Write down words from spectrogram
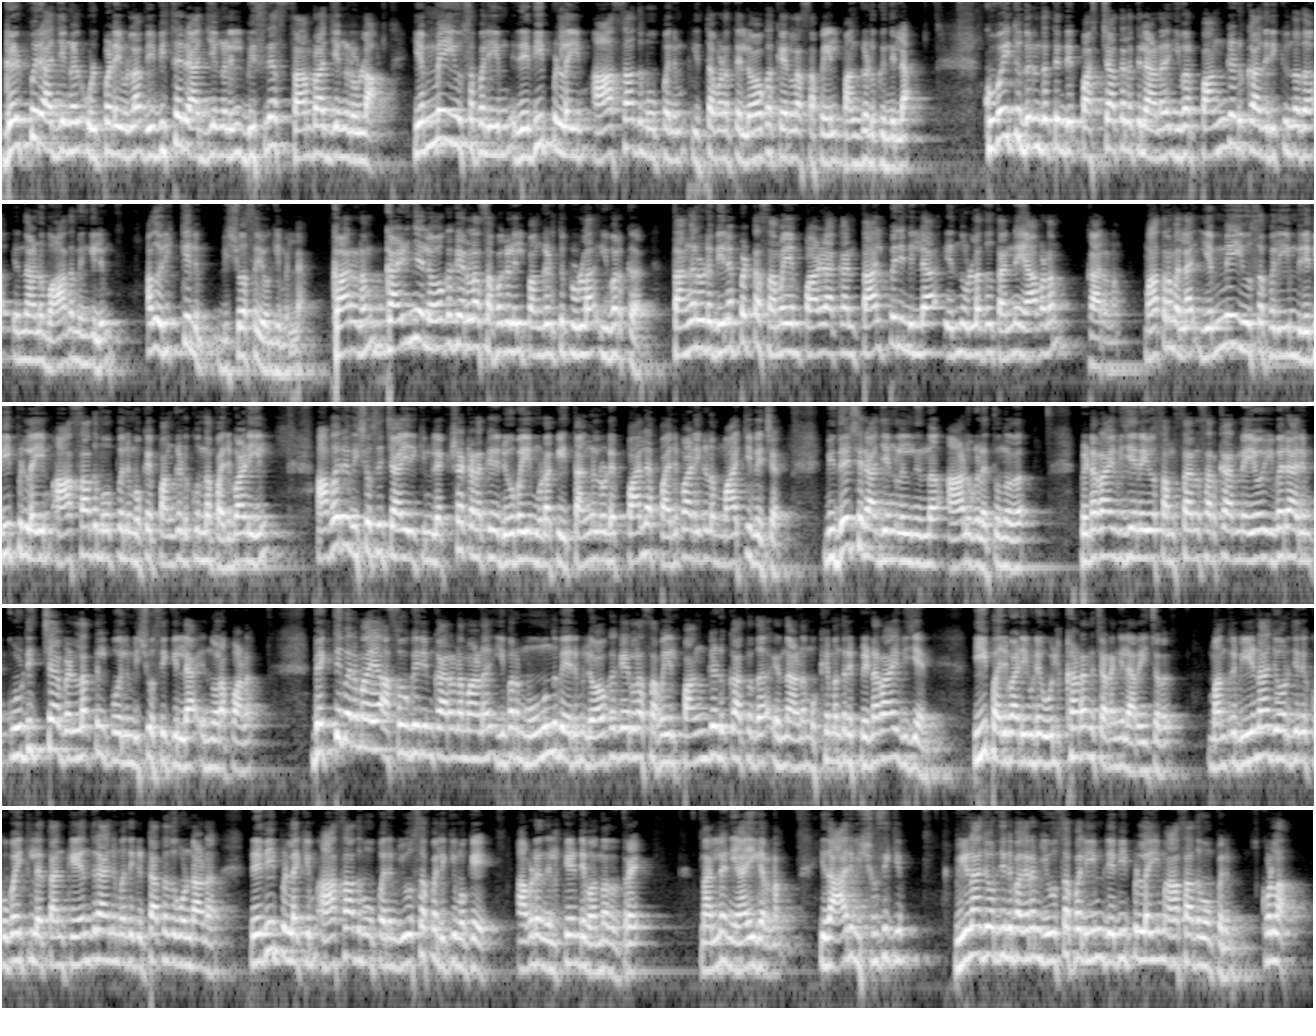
ഗൾഫ് രാജ്യങ്ങൾ ഉൾപ്പെടെയുള്ള വിവിധ രാജ്യങ്ങളിൽ ബിസിനസ് സാമ്രാജ്യങ്ങളുള്ള എം എ യൂസഫലിയും രവി പിള്ളയും ആസാദ് മൂപ്പനും ഇത്തവണത്തെ ലോക കേരള സഭയിൽ പങ്കെടുക്കുന്നില്ല. കുവൈറ്റ് ദുരന്തത്തിന്റെ പശ്ചാത്തലത്തിലാണ് ഇവർ പങ്കെടുക്കാതിരിക്കുന്നത് എന്നാണ് വാദമെങ്കിലും അതൊരിക്കലും വിശ്വാസയോഗ്യമല്ല. കാരണം കഴിഞ്ഞ ലോക കേരള സഭകളിൽ പങ്കെടുത്തിട്ടുള്ള ഇവർക്ക് തങ്ങളുടെ വിലപ്പെട്ട സമയം പാഴാക്കാൻ താല്പര്യമില്ല എന്നുള്ളത് തന്നെയാവണം കാരണം. മാത്രമല്ല എം എ യൂസഫ് അലിയും രവി പിള്ളയും ആസാദ് മൂപ്പനും ഒക്കെ പങ്കെടുക്കുന്ന പരിപാടിയിൽ അവർ വിശ്വസിച്ചായിരിക്കും ലക്ഷക്കണക്കിന് രൂപയും മുടക്കി തങ്ങളുടെ പല പരിപാടികളും മാറ്റിവെച്ച് വിദേശ രാജ്യങ്ങളിൽ നിന്ന് ആളുകൾ എത്തുന്നത്. പിണറായി വിജയനെയോ സംസ്ഥാന സർക്കാരിനെയോ ഇവരാരും കുടിച്ച വെള്ളത്തിൽ പോലും വിശ്വസിക്കില്ല എന്നുറപ്പാണ്. വ്യക്തിപരമായ അസൗകര്യം കാരണമാണ് ഇവർ മൂന്ന് പേരും ലോക കേരള സഭയിൽ പങ്കെടുക്കാത്തത് എന്നാണ് മുഖ്യമന്ത്രി പിണറായി വിജയൻ ഈ പരിപാടിയുടെ ഉദ്ഘാടന ചടങ്ങിൽ അറിയിച്ചത്. മന്ത്രി വീണ ജോർജിന് കുവൈറ്റിലെത്താൻ കേന്ദ്രാനുമതി കിട്ടാത്തതുകൊണ്ടാണ് രവി പിള്ളയ്ക്കും ആസാദ് മൂപ്പനും യൂസഫ് അലിക്കുമൊക്കെ അവിടെ നിൽക്കേണ്ടി വന്നതത്രേ. നല്ല ന്യായീകരണം. ഇതാര് വിശ്വസിക്കും? വീണ ജോർജിന് പകരം യൂസഫ് അലിയും രവി പിള്ളയും ആസാദ് മൂപ്പനും. കൊള്ളാം.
